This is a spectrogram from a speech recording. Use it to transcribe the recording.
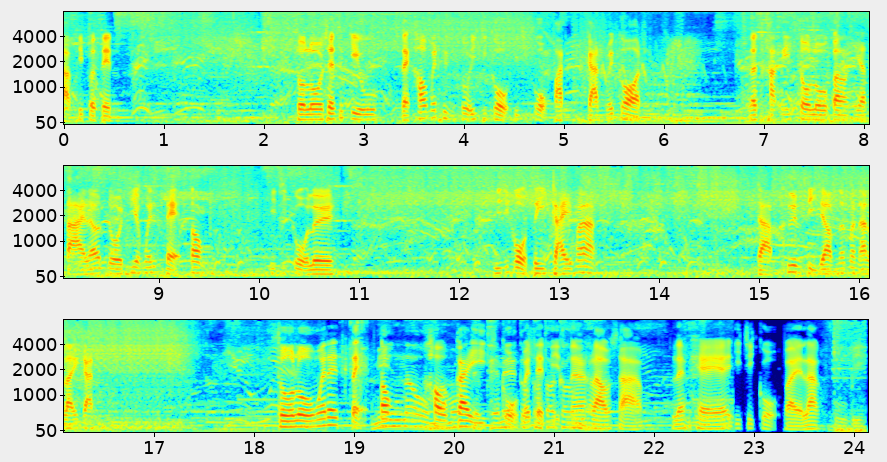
สามสิบเปอร์เซ็นต์โซโลใช้สกิล แต่เข้าไม่ถึงตัวอิจิโกะอิจิโกะฟันกันไว้ก่อน และครั้งนี้โซโลกำลังจะตายแล้วโดยที่ยังไม่ได้แตะต้องอิจิโกะเลยอิจิโกะตีไกลมาก ดาบขึ้นสีดำนั้นมันอะไรกัน โซโลไม่ได้แตะต้องเข้าใกล้อิจิโกะไม่แต่นิดนะราวสามและแพ้อิจิโกะไปล่างฟูบิง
